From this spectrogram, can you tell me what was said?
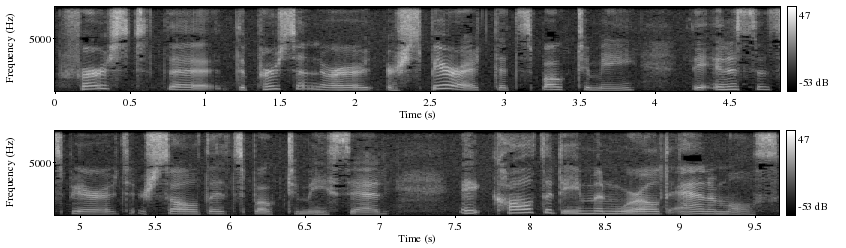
First, the the person or, or spirit that spoke to me, the innocent spirit or soul that spoke to me, said, it called the demon world animals.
